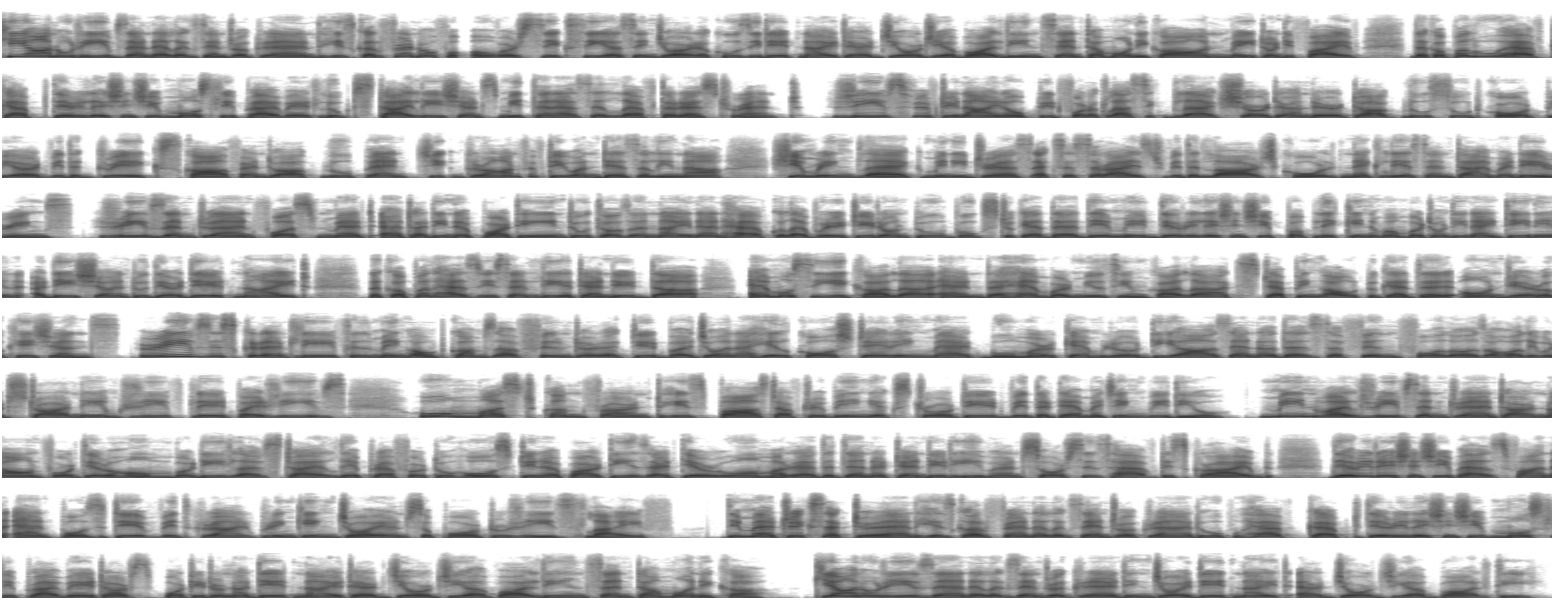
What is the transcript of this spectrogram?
Keanu Reeves and Alexandra Grant, his girlfriend of over six years, enjoyed a cozy date night at Giorgio Baldi in Santa Monica on May 25. The couple, who have kept their relationship mostly private, looked stylish and smitten as they left the restaurant. Reeves, 59, opted for a classic black shirt under a dark blue suit coat paired with a grey scarf and dark blue pants. Grant, 51, dazzled in a shimmering black mini dress accessorized with a large gold necklace and diamond earrings. Reeves and Grant first met at a dinner party in 2009 and have collaborated on two books together. They made their relationship public in November 2019. In addition to their date night, the couple has recently attended the MOCA Gala and the Hammer Museum Gala, stepping out together on rare occasions. Reeves is currently filming Outcomes, a film directed by Jonah Hill, co-starring Matt Bomer, Cameron Diaz, and others. The film follows a Hollywood star named Reeve, played by Reeves, who must confront his past after being extorted with a damaging video. Meanwhile, Reeves and Grant are known for their homebody lifestyle. They prefer to host dinner parties at their home rather than attended events. Sources have described their relationship as fun and positive, with Grant bringing joy and support to Reeves' life. The Matrix actor and his girlfriend Alexandra Grant, who have kept their relationship mostly private, are spotted on a date night at Giorgio Baldi in Santa Monica. Keanu Reeves and Alexandra Grant enjoy date night at Giorgio Baldi.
